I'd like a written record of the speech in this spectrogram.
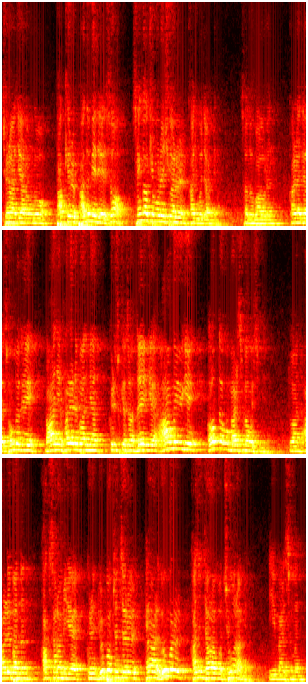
전하지 않으므로 박해를 받음에 대해서 생각해보는 시간을 가지고자 합니다. 사도 바울은 갈라디아 성도들이 만일 할례를 받으면 그리스도께서 너에게 아무 유익이 없다고 말씀하고 있습니다. 또한 할례 받는 각 사람에게 그런 율법 전체를 행할 의무를 가진 자라고 증언합니다. 이 말씀은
